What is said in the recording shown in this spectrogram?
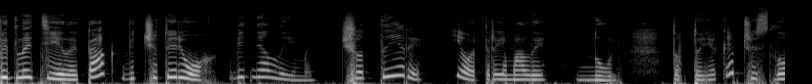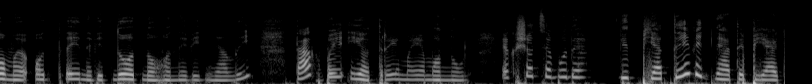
відлетіли, так? Від чотирьох відняли ми чотири і отримали нуль. Тобто, яке б число ми один від одного не відняли, так ми і отримаємо нуль. Якщо це буде від п'яти відняти 5,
